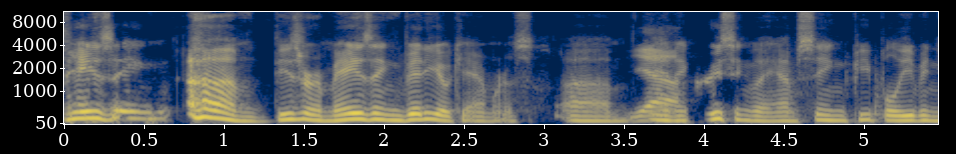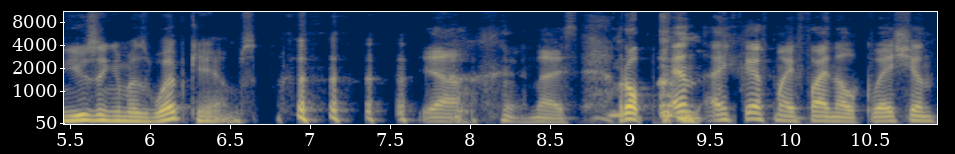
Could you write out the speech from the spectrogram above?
amazing. these are amazing video cameras. Um, Yeah. and increasingly, I'm seeing people even using them as webcams. yeah nice rob and i have my final question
